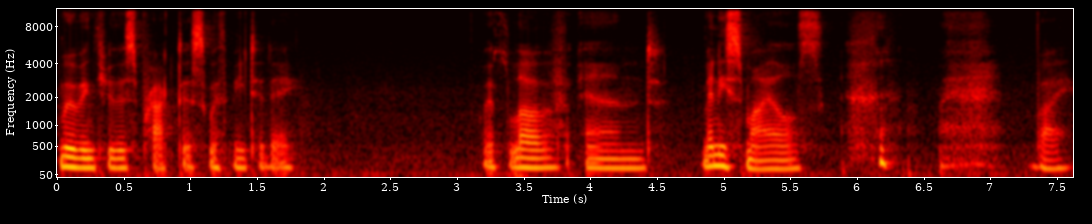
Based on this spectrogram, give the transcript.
moving through this practice with me today. With love and many smiles. Bye.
